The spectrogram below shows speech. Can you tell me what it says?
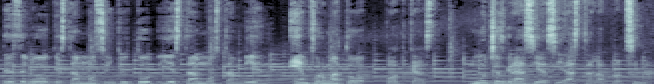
Desde luego que estamos en YouTube y estamos también en formato podcast. Muchas gracias y hasta la próxima.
